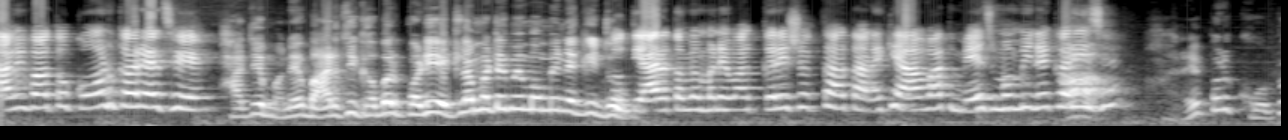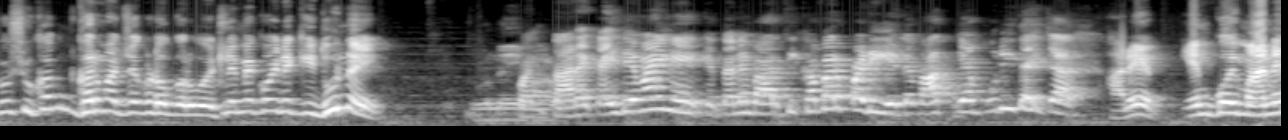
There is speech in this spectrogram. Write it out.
આવી વાતો કોણ કરે છે? આજે મને બહારથી ખબર પડી એટલા માટે મેં મમ્મીને તો કીધું. ત્યારે તમે મને વાત કરી શકતા હતા ને કે આ વાત મેં જ મમ્મીને કરી છે? અરે પણ ખોટું શું કામ ઘરમાં ઝઘડો કરવો? એટલે મેં કોઈને કીધું નહીં. તું નહીં પણ તારે કહી દેવાય ને કે તને બહારથી ખબર પડી એટલે વાત ત્યાં પૂરી થઈ જાય. અરે એમ કોઈ માને?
